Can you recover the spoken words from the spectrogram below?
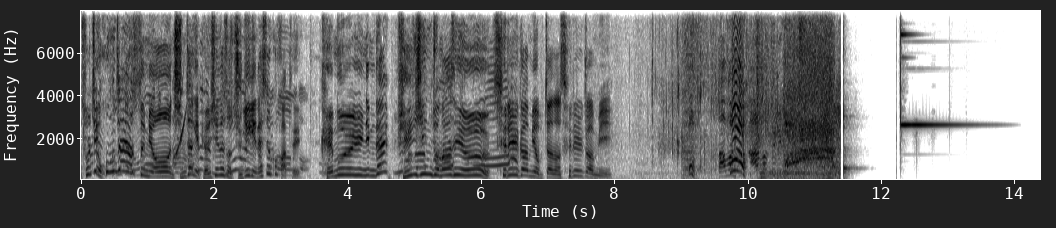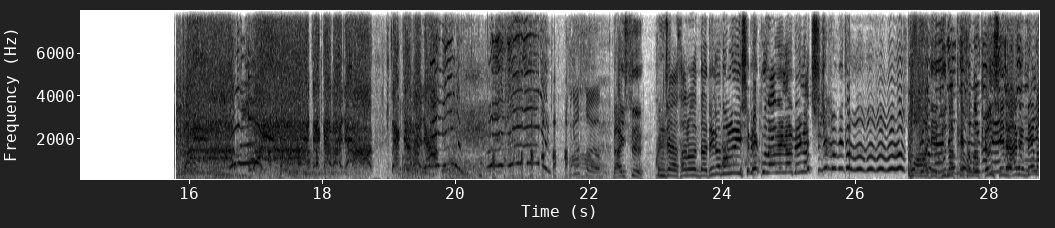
솔직히 홍자였으면 진작에 변신해서 죽이긴 했을 것 같아 괴물님들 변신 좀 하세요 스릴감이 없잖아 스릴감이 나만 나만 들리고 죽였어요. nice 홍자야 사랑한다 내가 너를 의심했구나 내가 내가 죽일 놈이다 와 내 눈앞에서만 변신을 하는 내봐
